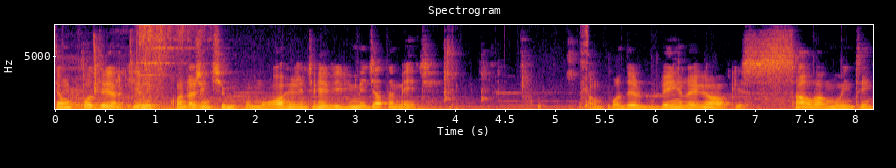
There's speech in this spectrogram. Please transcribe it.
Tem um poder que quando a gente morre a gente revive imediatamente. É um poder bem legal que salva muito, hein?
